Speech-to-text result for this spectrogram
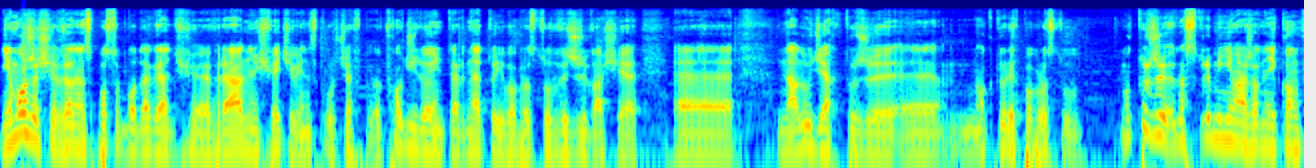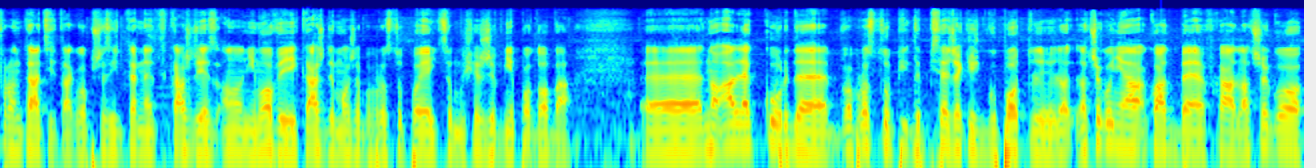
Nie może się w żaden sposób odegrać w realnym świecie, więc kurczę, wchodzi do internetu i po prostu wyżywa się e, na ludziach, którzy, e, no, których po prostu no, którzy, no, z którymi nie ma żadnej konfrontacji, tak, bo przez internet każdy jest anonimowy i każdy może po prostu powiedzieć, co mu się żywnie podoba. E, no ale kurde, po prostu pi- pisać jakieś głupoty, Dla- dlaczego nie akurat BFH, dlaczego,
